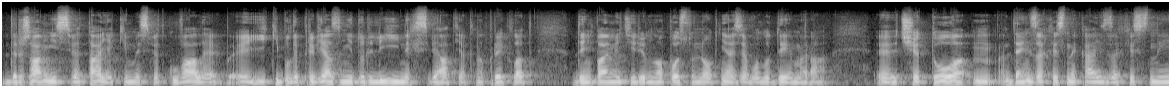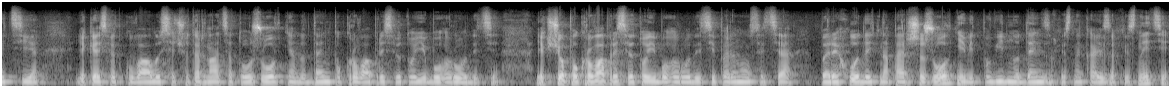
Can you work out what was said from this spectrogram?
державні свята, які ми святкували, які були прив'язані до релігійних свят, як, наприклад, День пам'яті рівноапостольного князя Володимира, е, чи то День захисника і захисниці, яке святкувалося 14 жовтня на День Покрова Пресвятої Богородиці. Якщо Покрова Пресвятої Богородиці переноситься, переходить на 1 жовтня, відповідно, День захисника і захисниці,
